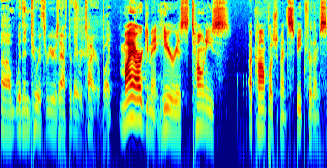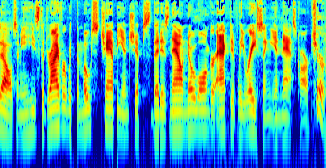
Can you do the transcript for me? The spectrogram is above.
um, within two or three years after they retire. But My argument here is Tony's accomplishments speak for themselves. I mean, he's the driver with the most championships that is now no longer actively racing in NASCAR. Sure.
